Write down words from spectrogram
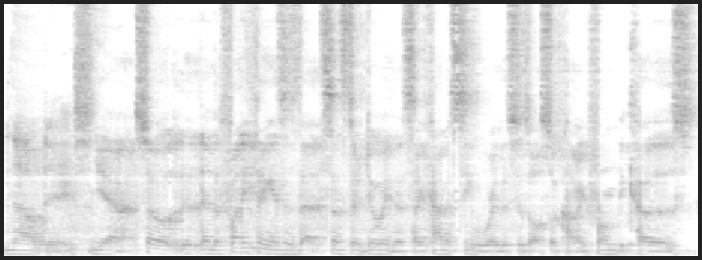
nowadays. Yeah. So, and the funny thing is, is that since they're doing this, I kind of see where this is also coming from because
